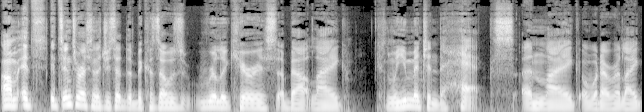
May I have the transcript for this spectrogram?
Um, it's it's interesting that you said that because I was really curious about like 'cause when you mentioned the hacks and like or whatever, like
